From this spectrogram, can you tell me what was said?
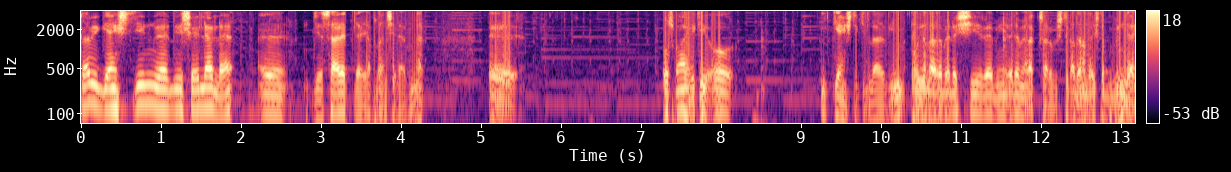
Tabii gençliğin verdiği şeylerle, e, cesaretle yapılan şeyler bunlar. E, Osmanlı'daki o ilk gençlik yılları diyeyim. O yıllarda böyle şiire, mire merak sarmıştık. Adana'da işte bugün de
